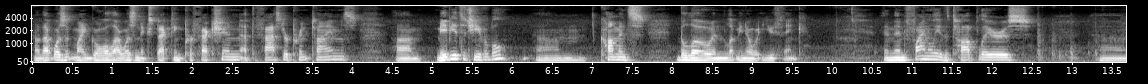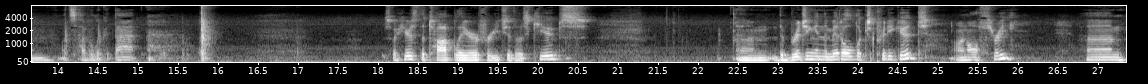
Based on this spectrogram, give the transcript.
you know, that wasn't my goal. I wasn't expecting perfection at the faster print times. Um, maybe it's achievable. Um, comments below and let me know what you think. And then finally the top layers. Um, let's have a look at that. So here's the top layer for each of those cubes. Um, the bridging in the middle looks pretty good on all three. Um,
